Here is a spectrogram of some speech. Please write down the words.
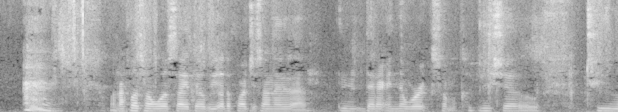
when I post my website, there'll be other projects on there that, in, that are in the works, from a cooking show to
